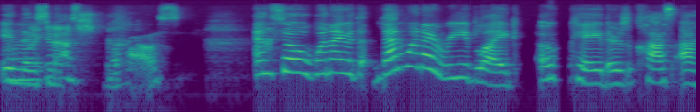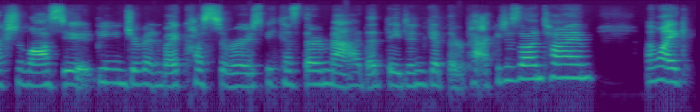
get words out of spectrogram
in oh this massive house. And so when I then when I read like okay there's a class action lawsuit being driven by customers because they're mad that they didn't get their packages on time I'm like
